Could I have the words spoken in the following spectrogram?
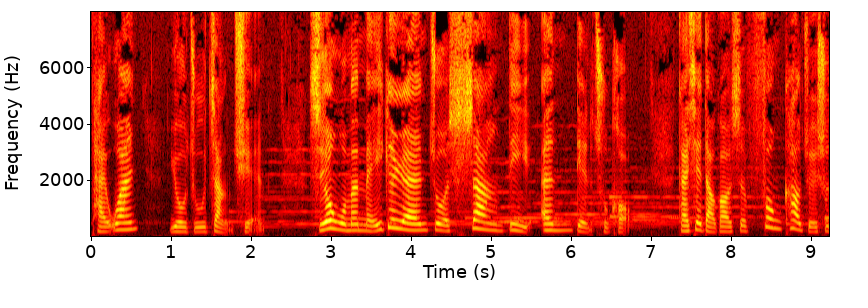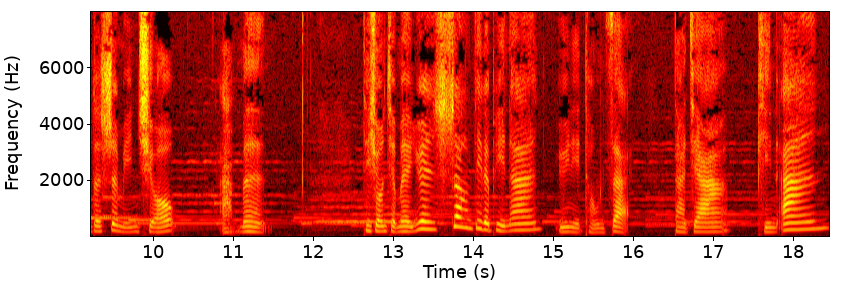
台湾有主掌权，使用我们每一个人做上帝恩典的出口。感谢祷告是奉靠主耶稣的圣名求，阿门。弟兄姐妹，愿上帝的平安与你同在，大家平安。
